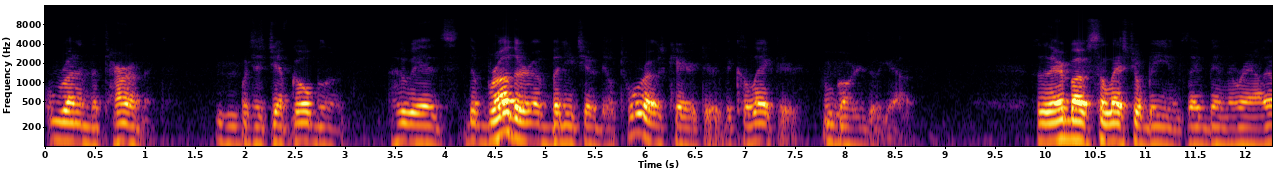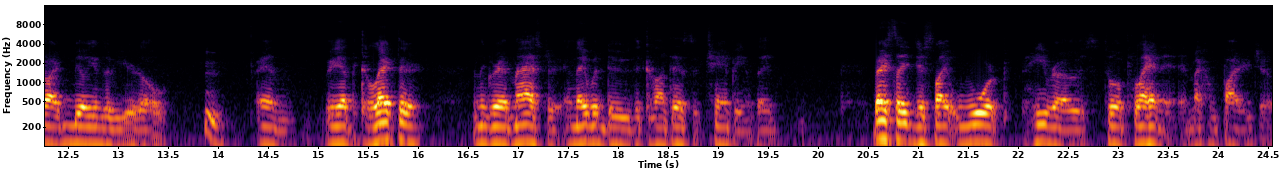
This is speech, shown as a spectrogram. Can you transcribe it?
running the tournament. Mhm. which is Jeff Goldblum, who is the brother of Benicio del Toro's character, the Collector from Mhm. Guardians of the Galaxy. So they're both celestial beings. They've been around. They're like billions of years old. Hmm. And we have the Collector and the Grand Master, and they would do the contest of champions. They basically just like warp heroes to a planet and make them fight each other.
